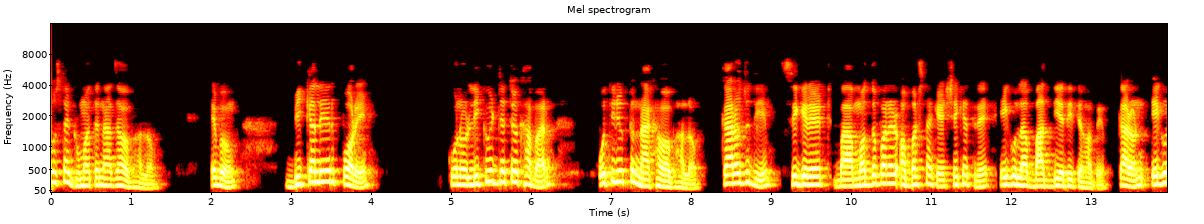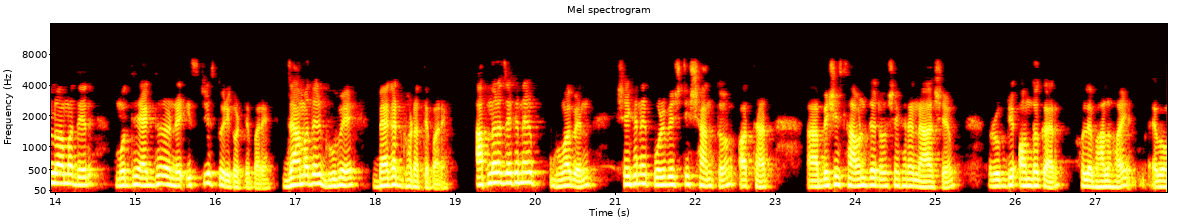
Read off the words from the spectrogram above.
অবস্থায় ঘুমাতে না যাওয়া ভালো এবং বিকালের পরে কোনো লিকুইড জাতীয় খাবার অতিরিক্ত না খাওয়া ভালো। কারও যদি সিগারেট বা মদ্যপানের অভ্যাস থাকে, সেক্ষেত্রে এগুলা বাদ দিয়ে দিতে হবে। কারণ এগুলো আমাদের মধ্যে এক ধরনের স্ট্রেস তৈরি করতে পারে, যা আমাদের ঘুমে ব্যাঘাত ঘটাতে পারে। আপনারা যেখানে ঘুমাবেন, সেখানের পরিবেশটি শান্ত, অর্থাৎ বেশি সাউন্ড যেন সেখানে না আসে। রুমটি অন্ধকার হলে ভালো হয় এবং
